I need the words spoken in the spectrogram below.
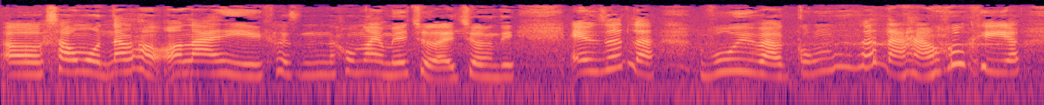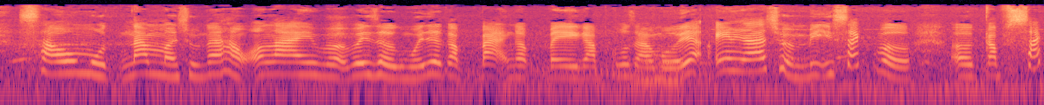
Ờ, sau một năm học online thì hôm nay mới trở lại trường thì em rất là vui và cũng rất là háo hức khi ờ, sau một năm mà chúng ta học online và bây giờ mới được gặp bạn, gặp bè, gặp cô giáo mới ạ. Em đã chuẩn bị sách vở, ờ, cặp sách,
